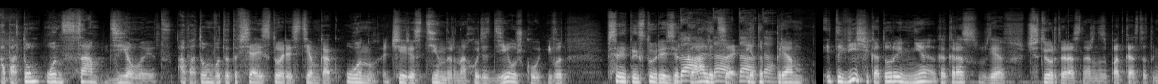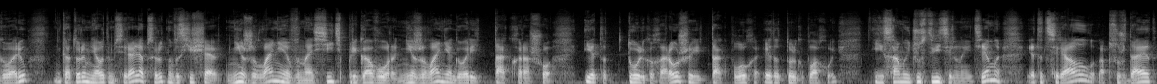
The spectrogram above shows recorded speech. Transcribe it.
А потом он сам делает. А потом вот эта вся история с тем, как он через Тиндер находит девушку, и вот вся эта история зеркалится. Да, да, да, это да. прям это вещи, которые мне как раз, я в четвертый раз, наверное, за подкаст это говорю, которые меня в этом сериале абсолютно восхищают. Нежелание выносить приговоры, нежелание говорить так хорошо, это только хороший, так плохо, это только плохой. И самые чувствительные темы этот сериал обсуждает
